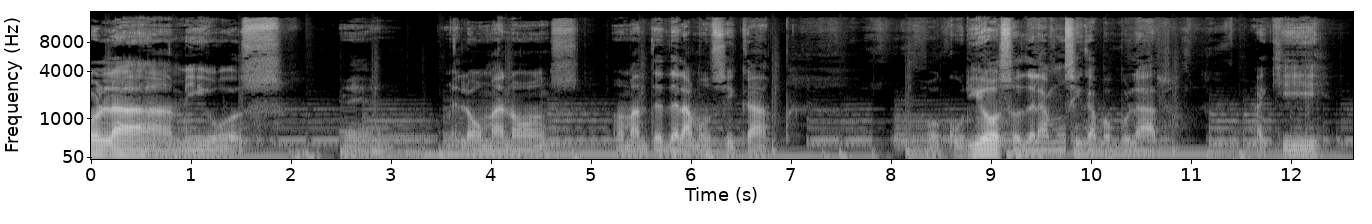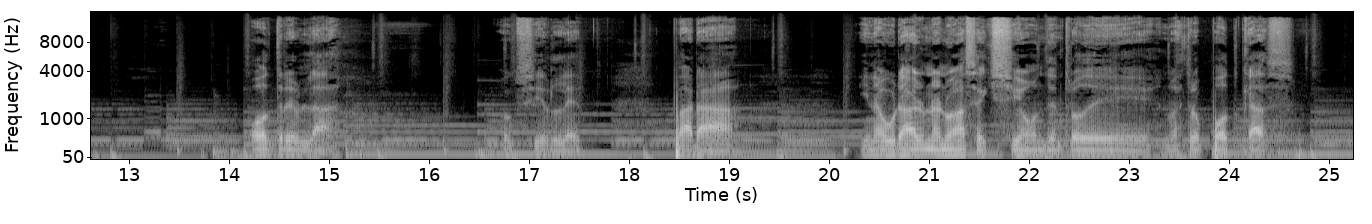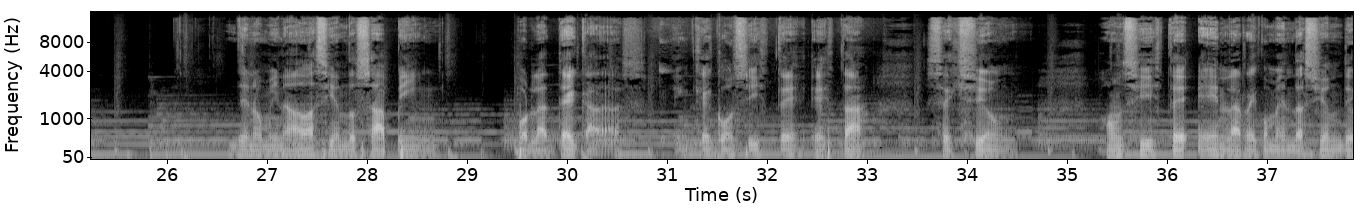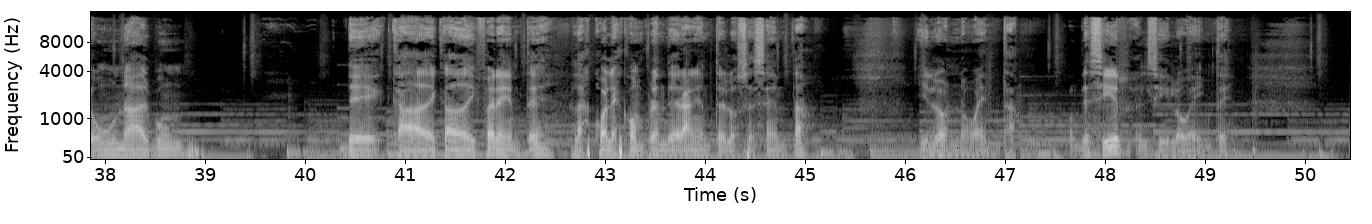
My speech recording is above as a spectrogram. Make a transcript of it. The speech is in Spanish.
Hola amigos, eh, melómanos, amantes de la música o curiosos de la música popular. Aquí Otrebla Auxirlet para inaugurar una nueva sección dentro de nuestro podcast denominado Haciendo Zapping por las décadas. ¿En qué consiste esta sección? Consiste en la recomendación de un álbum de cada década diferente, las cuales comprenderán entre los 60 y los 90, es decir, el siglo XX.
